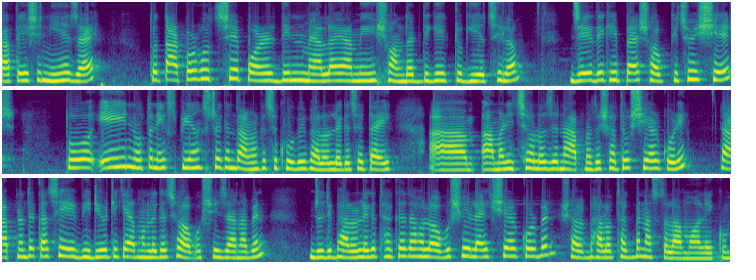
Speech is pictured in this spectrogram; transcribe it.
রাতে এসে নিয়ে যায়। তো তারপর হচ্ছে পরের দিন মেলায় আমি সন্ধ্যার দিকে একটু গিয়েছিলাম যে দেখি প্রায় সব কিছুই শেষ। তো এই নতুন এক্সপিরিয়েন্সটা কিন্তু আমার কাছে খুবই ভালো লেগেছে, তাই আমার ইচ্ছা হলো যে না, আপনাদের সাথেও শেয়ার করি। তা আপনাদের কাছে এই ভিডিওটি কেমন লেগেছে অবশ্যই জানাবেন। যদি ভালো লেগে থাকে তাহলে অবশ্যই লাইক শেয়ার করবেন। সবাই ভালো থাকবেন। আসসালামু আলাইকুম।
